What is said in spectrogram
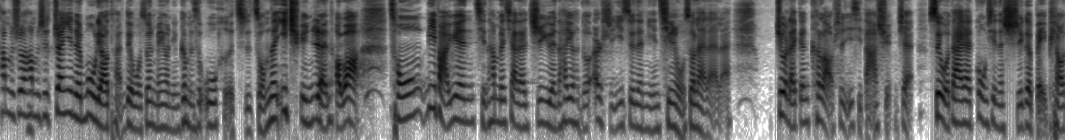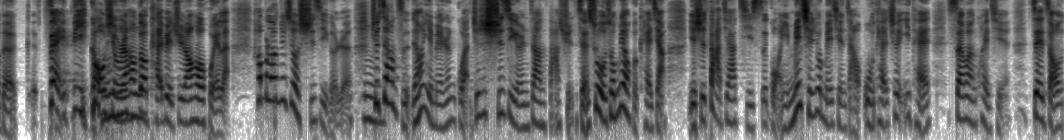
他们说他们是专业的幕僚团队。我说没有，你们根本是乌合之众。我们那一群人，好不好？从立法院请他们下来支援的，还有很多二十一岁的年轻人。我说来来来。就来跟柯老师一起打选战，所以我大概贡献了十个北漂的呃在地高雄人，然后到台北去，然后回来，夯不啷就只有十几个人，就这样子，然后也没人管，就是十几个人这样打选战。所以我说妙可开讲也是大家集思广益，没钱就没钱，找五台车一台三万块钱，再找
